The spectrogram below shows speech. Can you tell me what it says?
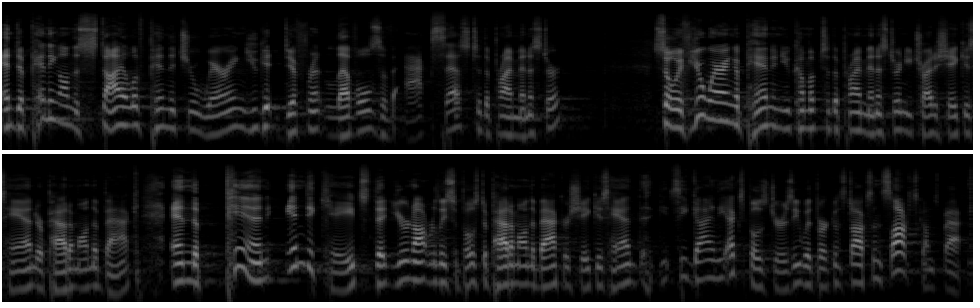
And depending on the style of pin that you're wearing, you get different levels of access to the prime minister. So if you're wearing a pin and you come up to the prime minister and you try to shake his hand or pat him on the back, and the pin indicates that you're not really supposed to pat him on the back or shake his hand, see guy in the Expos jersey with Birkenstocks and socks comes back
